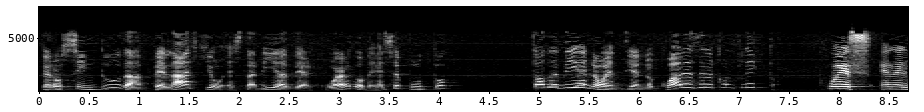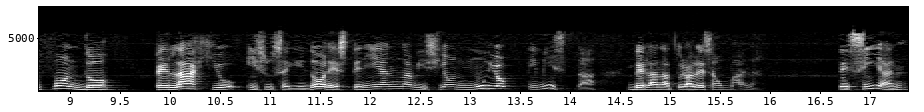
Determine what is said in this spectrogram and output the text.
Pero sin duda Pelagio estaría de acuerdo de ese punto. Todavía no entiendo cuál es el conflicto. Pues en el fondo, Pelagio y sus seguidores tenían una visión muy optimista de la naturaleza humana. Decían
